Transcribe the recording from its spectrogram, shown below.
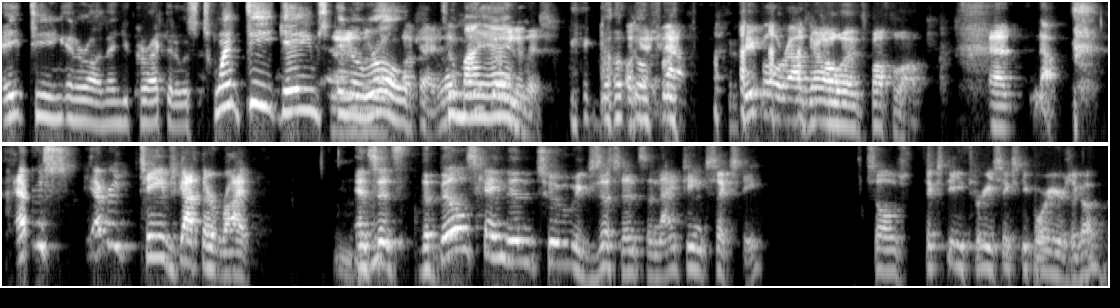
18 in a row, and then you corrected it was 20 games in a row okay, to Miami. Go into this. go, okay, go now, people around say, "Oh, it's Buffalo," and no, every every team's got their rival. Mm-hmm. And since the Bills came into existence in 1960, so 63, 64 years ago,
